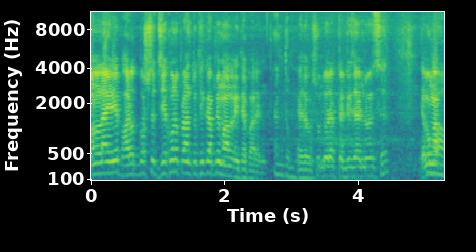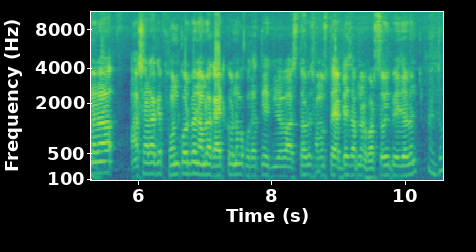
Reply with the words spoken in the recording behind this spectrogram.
অনলাইনে ভারতবর্ষের যে কোনো প্রান্ত থেকে আপনি মাল নিতে পারেন। একদম। সুন্দর একটা ডিজাইন রয়েছে। এবং আপনারা আসার আগে ফোন করবেন আমরা গাইড করে নেব কোথা থেকে কীভাবে আসতে হবে সমস্ত অ্যাড্রেস আপনার হোয়াটসঅ্যাপে পেয়ে যাবেন। একদম।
